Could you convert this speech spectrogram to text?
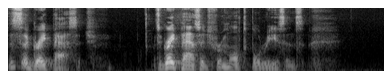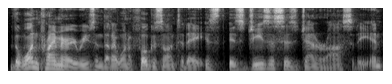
This is a great passage. It's a great passage for multiple reasons. The one primary reason that I want to focus on today is, is Jesus' generosity. And,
